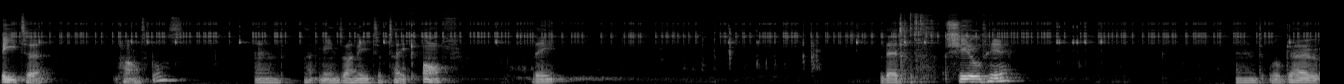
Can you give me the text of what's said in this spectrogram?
beta particles. And that means I need to take off the lead shield here and we'll go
